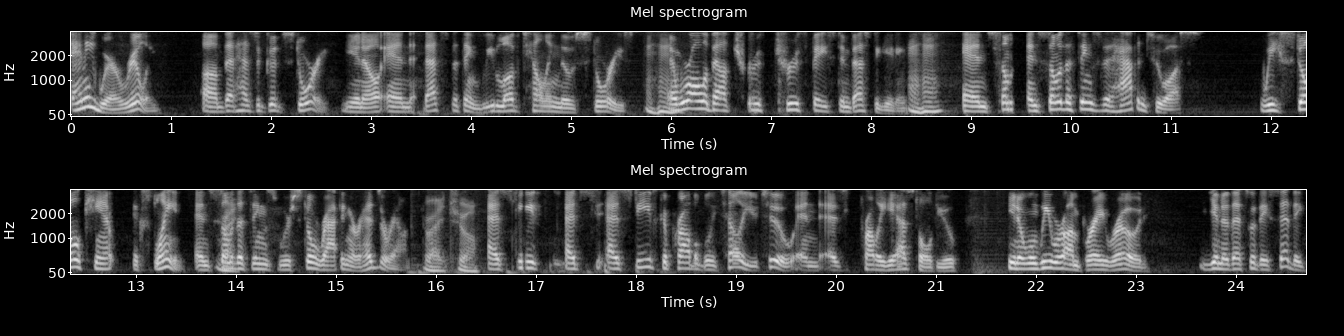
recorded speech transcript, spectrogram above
anywhere really um, that has a good story, you know. And that's the thing; we love telling those stories, Mhm. and we're all about truth, truth-based investigating. Mhm. And some and some of the things that happen to us, we still can't explain, and some of the things we're still wrapping our heads around Right. Sure. as Steve as as Steve could probably tell you too, and as probably he has told you, you know, when we were on Bray Road, you know, that's what they said. They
